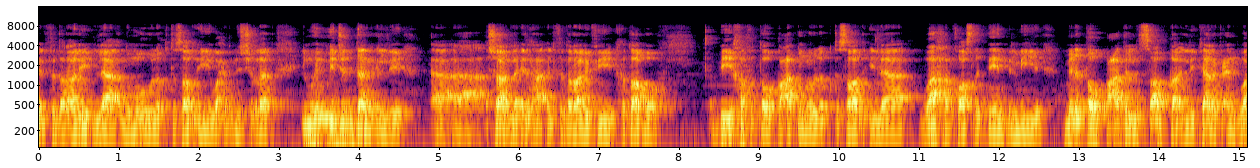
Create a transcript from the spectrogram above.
الفدرالي لنمو الاقتصاد. وهي واحدة من الشغلات المهمة جدا اللي أشار لها الفدرالي في خطابه. بخفض توقعات نمو الاقتصاد إلى 1.2% من التوقعات السابقة اللي كانت عند 1.7%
